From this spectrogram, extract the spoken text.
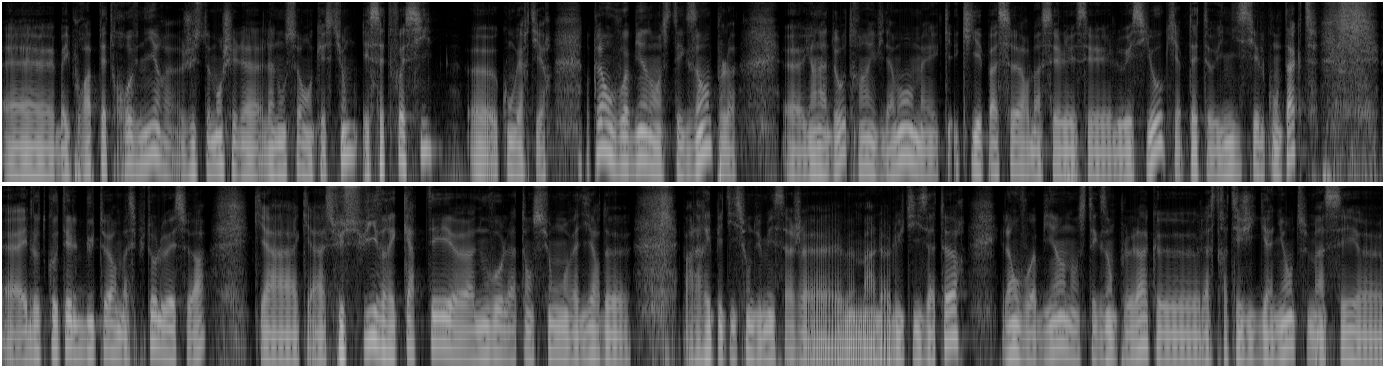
ben, il pourra peut-être revenir justement chez l'annonceur en question et cette fois-ci euh, convertir. Donc là, on voit bien dans cet exemple, euh, il y en a d'autres hein, évidemment, mais qui est passeur ben, C'est le SEO qui a peut-être initié le contact. Euh, et de l'autre côté, le buteur, ben, c'est plutôt le SEA qui a, su suivre et capter à nouveau l'attention, on va dire, par la répétition du message à l'utilisateur. Et là, on voit bien dans cet exemple-là que la stratégie gagnante, c'est le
